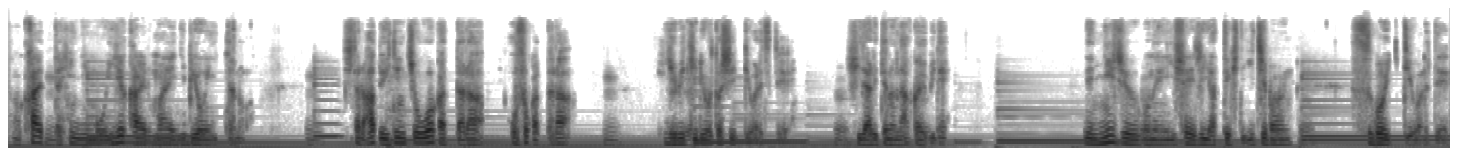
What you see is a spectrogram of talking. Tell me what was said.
その帰った日にもう家帰る前に病院行ったの。うん。したら、あと1日多かったら、遅かったら、指切り落としって言われてて、うん左手の中指で。で、25年医者やってきて一番すごいって言われて、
